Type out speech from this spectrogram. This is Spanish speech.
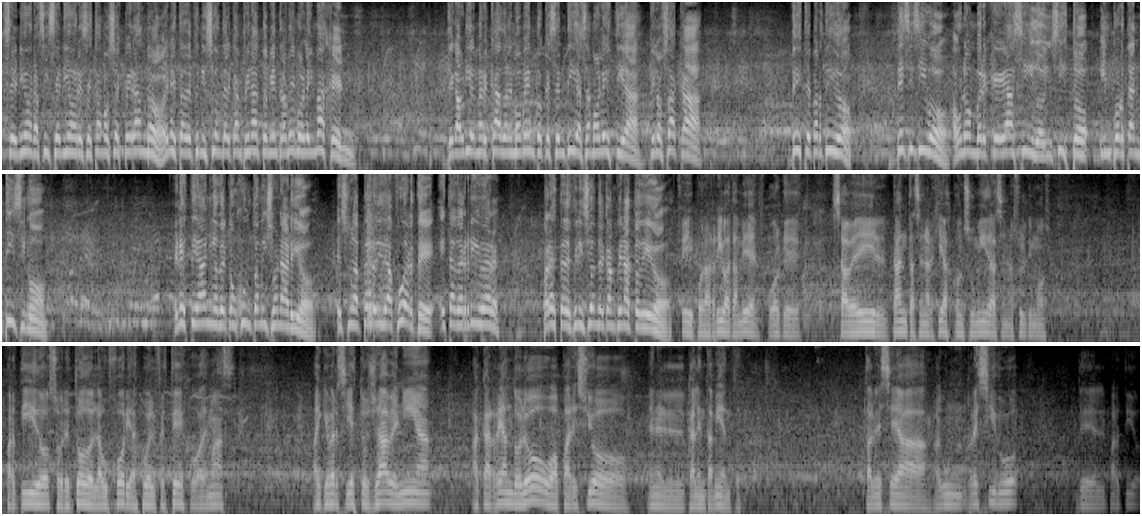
Señoras y señores, estamos esperando en esta definición del campeonato mientras vemos la imagen de Gabriel Mercado en el momento que sentía esa molestia que lo saca de este partido. Decisivo a un hombre que ha sido, insisto, importantísimo en este año del conjunto millonario. Es una pérdida fuerte esta de River para esta definición del campeonato, Diego. Sí, por arriba también, porque sabe ir tantas energías consumidas en los últimos partidos, sobre todo la euforia después del festejo, además. Hay que ver si esto ya venía acarreándolo o apareció en el calentamiento. Tal vez sea algún residuo del partido.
